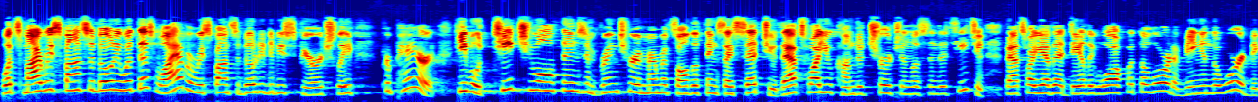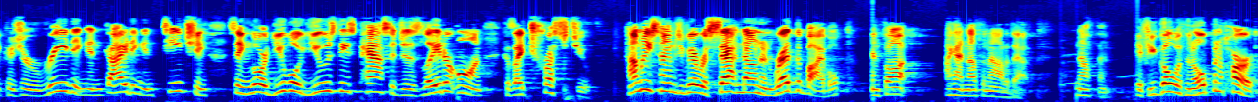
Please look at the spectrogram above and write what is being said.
What's my responsibility with this? Well, I have a responsibility to be spiritually prepared. He will teach you all things and bring to remembrance all the things I said to you. That's why you come to church and listen to teaching. That's why you have that daily walk with the Lord of being in the Word because you're reading and guiding and teaching, saying, Lord, you will use these passages later on because I trust you. How many times have you ever sat down and read the Bible and thought, I got nothing out of that? Nothing. If you go with an open heart,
